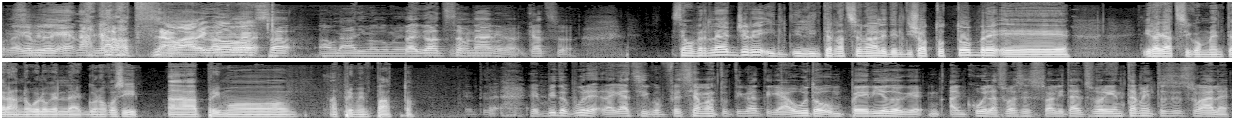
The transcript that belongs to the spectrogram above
non hai capito che è una La- cozza, no, vale la come... cozza ha un'anima come... La cozza come un'anima, cazzo. Stiamo per leggere il- l'internazionale del 18 ottobre e i ragazzi commenteranno quello che leggono, così a primo, a primo impatto. E Vito pure, ragazzi, confessiamo a tutti quanti che ha avuto un periodo che- in cui la sua sessualità, il suo orientamento sessuale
